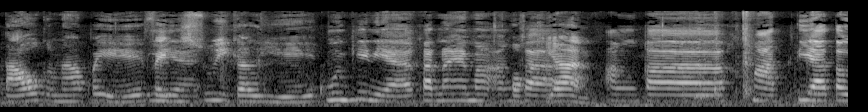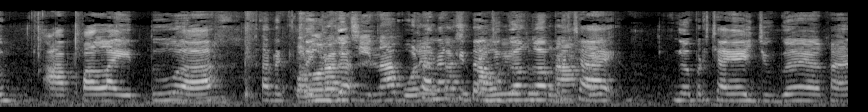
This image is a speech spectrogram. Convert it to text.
tahu kenapa ya feng Iya. shui kali ya. Mungkin ya karena emang angka Hokian. angka mati atau apalah itu lah. Karena kita Hmm. Orang juga Cina boleh karena kita juga nggak percaya nggak percaya juga ya kan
